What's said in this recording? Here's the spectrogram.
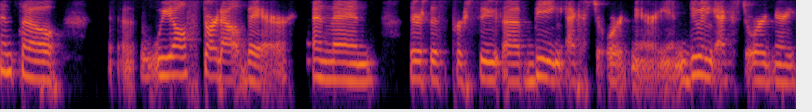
and so uh, we all start out there, and then there's this pursuit of being extraordinary and doing extraordinary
